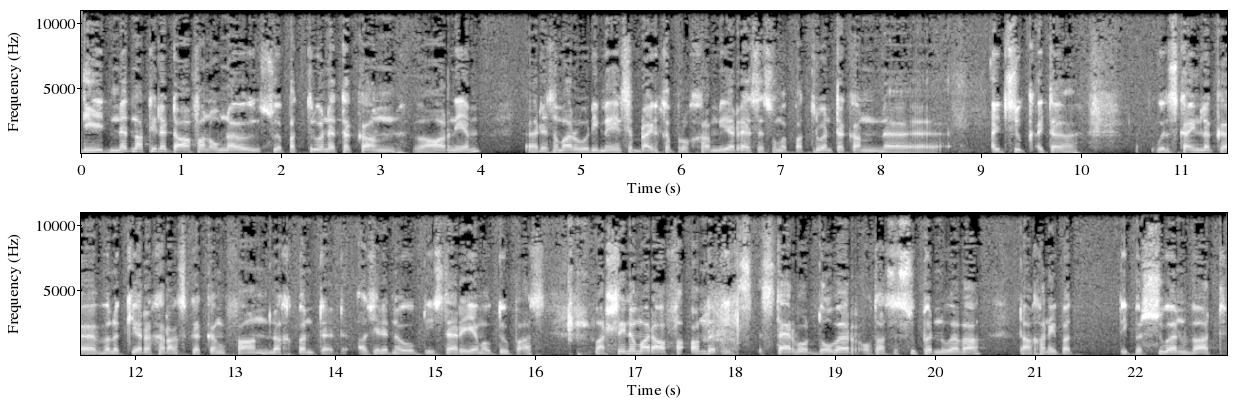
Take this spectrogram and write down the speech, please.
Die net natuurlik daarvan om nou so patrone te kan waarneem. Uh, dis nou maar hoe die mense brein geprogrammeer is, is om 'n patroon te kan uh, uitsoek uit 'n oorskynlike willekeurige rangskikking van ligpunte as jy dit nou op die sterrehemel toepas. Maar sê nou maar daar verander iets. Ster word dowwer of daar's 'n supernova, dan gaan die die persoon wat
